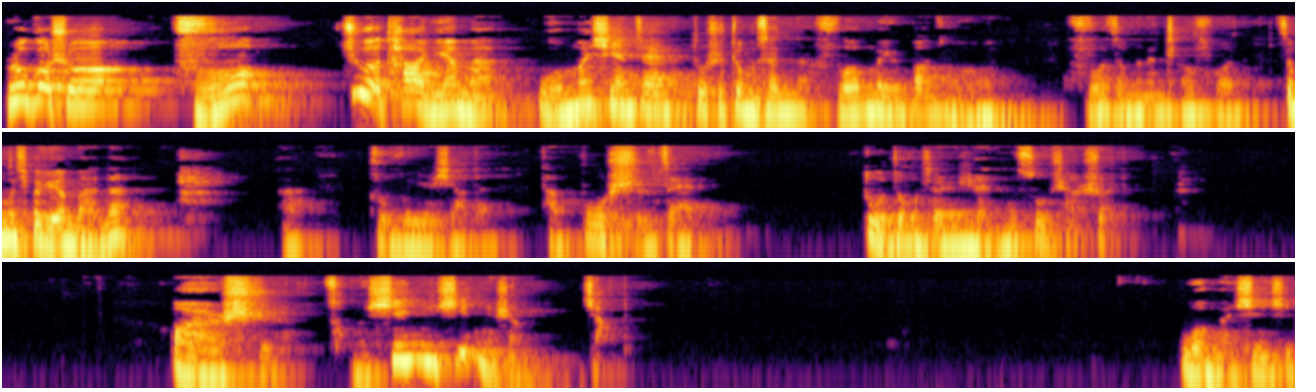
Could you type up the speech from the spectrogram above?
如果说佛觉他圆满，我们现在都是众生呢，佛没有帮助我们，佛怎么能成佛？怎么叫圆满呢？啊，诸位也晓得，他不是在度众生人数上说的，而是从心性上讲的。我们心性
